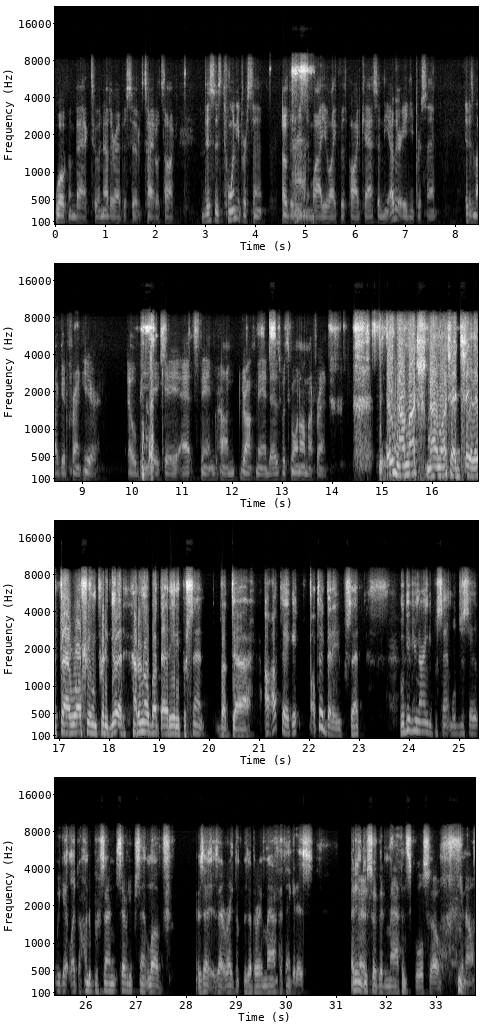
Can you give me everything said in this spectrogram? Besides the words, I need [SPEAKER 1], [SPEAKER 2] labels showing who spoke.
[SPEAKER 1] Welcome back to another episode of Title Talk. This is 20% of the reason why you like this podcast, and the other 80% is my good friend here, LB, aka at Stan Gron- Gronk Mendez. What's going on, my friend?
[SPEAKER 2] Not much, not much. I'd say that uh, we're all feeling pretty good. I don't know about that 80%, but uh, I'll, I'll take it. I'll take that 80%. We'll give you 90%. We'll just say that we get like 100%, 70% love. Is that is that right? Is that the right math? I think it is. I didn't do so good in math in school, so you know.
